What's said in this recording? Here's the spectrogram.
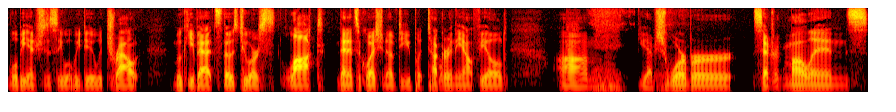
will be interested to see what we do with Trout, Mookie Betts. Those two are locked. Then it's a question of do you put Tucker in the outfield? Um, you have Schwarber, Cedric Mullins.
